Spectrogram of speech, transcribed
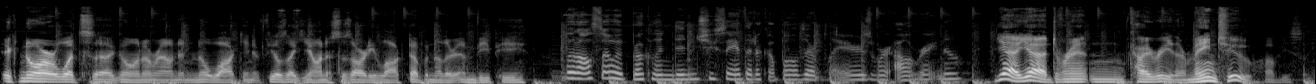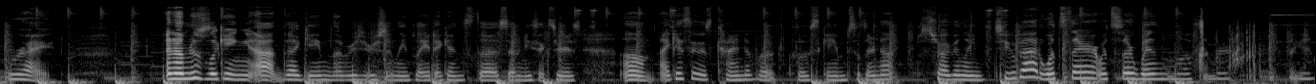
ignore what's uh, going around in Milwaukee, and it feels like Giannis has already locked up another MVP. But also with Brooklyn, didn't you say that a couple of their players were out right now? Yeah, yeah, Durant and Kyrie, their main two, obviously. Right. And I'm just looking at the game that was recently played against the 76ers. Um, I guess it was kind of a close game, so they're not struggling too bad. What's their What's their win loss number again?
